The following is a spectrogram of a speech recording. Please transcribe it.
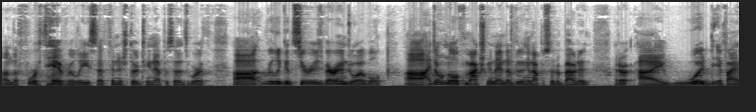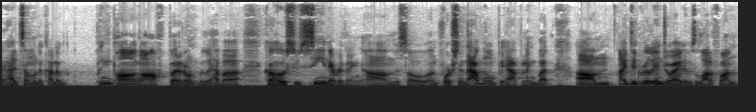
on the fourth day of release. I finished 13 episodes worth. Uh, really good series, very enjoyable. Uh, I don't know if I'm actually going to end up doing an episode about it. I, I would if I had someone to kind of ping pong off, but I don't really have a co-host who's seen everything. Um, so unfortunately, that won't be happening. But um, I did really enjoy it. It was a lot of fun.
